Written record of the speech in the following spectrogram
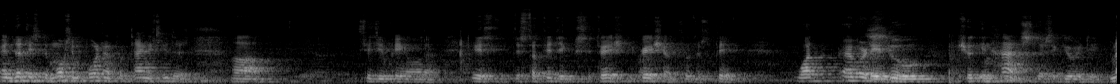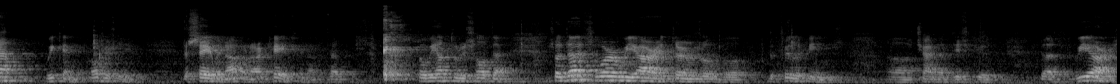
and that is the most important for Chinese leaders, uh, Xi Jinping all that, is the strategic situation, equation, so to speak. Whatever they do should enhance their security, not weaken, obviously. The same in our, in our case, you know, that, so we have to resolve that. So that's where we are in terms of uh, the Philippines-China uh, dispute. that we are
